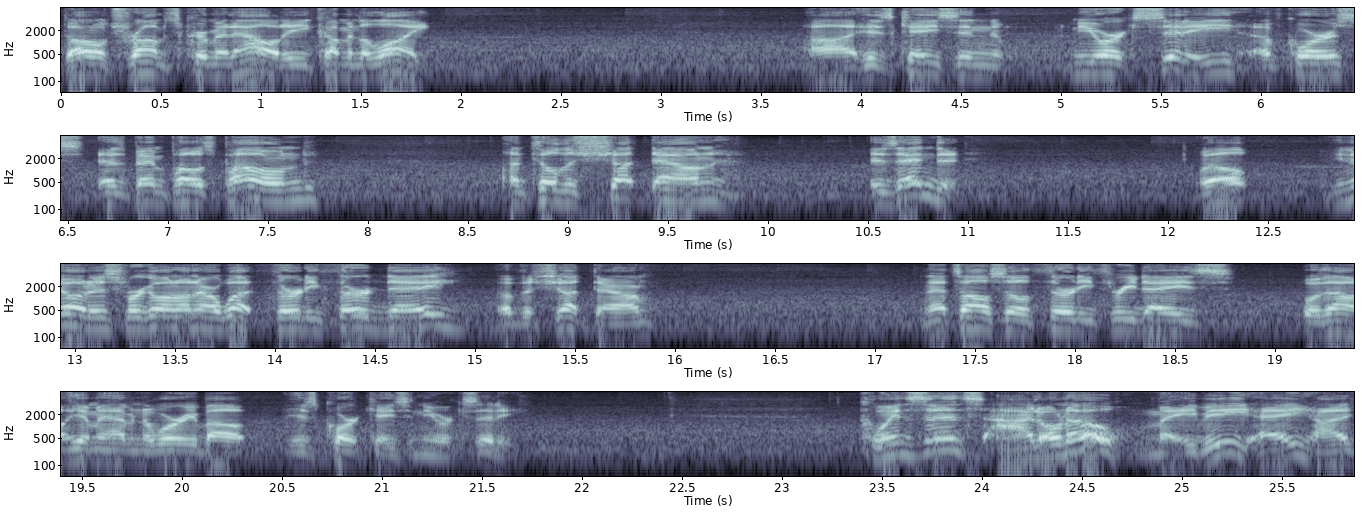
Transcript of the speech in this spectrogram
Donald Trump's criminality coming to light. Uh, his case in New York City, of course, has been postponed until the shutdown is ended. Well, you notice we're going on our, what, 33rd day of the shutdown. And that's also 33 days without him having to worry about his court case in New York City. Coincidence? I don't know. Maybe. Hey, I,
